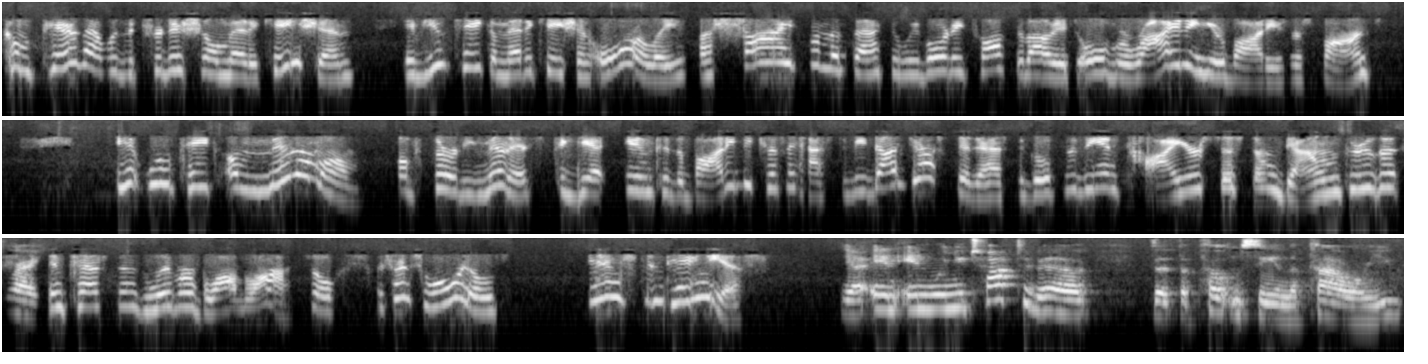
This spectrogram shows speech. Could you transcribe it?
Compare that with the traditional medication. If you take a medication orally, aside from the fact that we've already talked about it's overriding your body's response, it will take a minimum of 30 minutes to get into the body because it has to be digested. It has to go through the entire system, down through the right. intestines, liver, blah, blah. So essential oils, instantaneous. Yeah, and, and when you talked about the, the potency and the power, you,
